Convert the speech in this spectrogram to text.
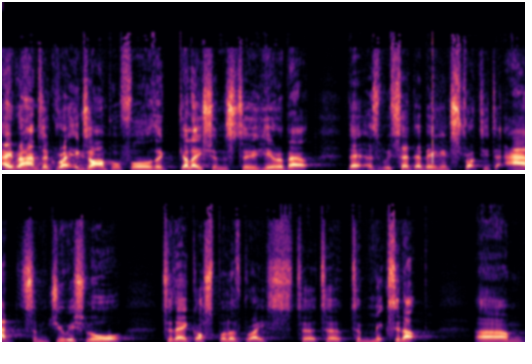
Abraham's a great example for the Galatians to hear about. They're, as we've said, they're being instructed to add some Jewish law to their gospel of grace, to, to, to mix it up. Um,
